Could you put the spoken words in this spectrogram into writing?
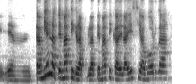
Em, también la temática, la, temática de la ESI aborda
